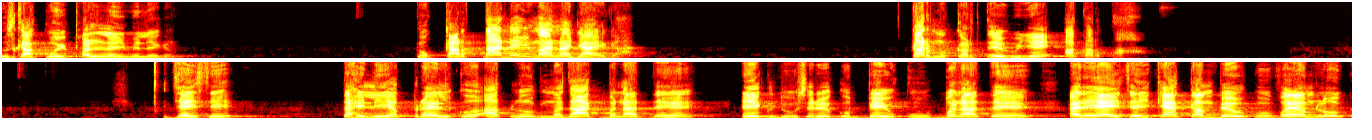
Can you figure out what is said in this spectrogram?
उसका कोई फल नहीं मिलेगा। तो कर्ता नहीं माना जाएगा। कर्म करते हुए अकर्ता। जैसे पहली अप्रैल को आप लोग मज़ाक बनाते हैं, एक दूसरे को बेवकूफ़ बनाते हैं, अरे ऐसे ही क्या कम बेवकूफ़ है हम लोग?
